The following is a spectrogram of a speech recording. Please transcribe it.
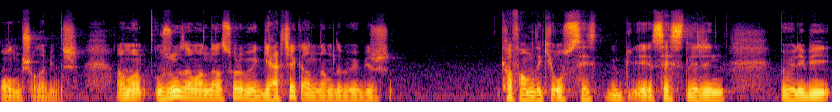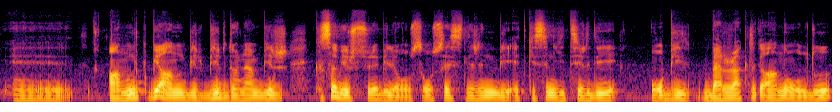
olmuş olabilir. Ama uzun zamandan sonra böyle gerçek anlamda böyle bir kafamdaki o ses, e, seslerin böyle bir e, anlık bir an bir bir dönem bir kısa bir süre bile olsa o seslerin bir etkisini yitirdiği o bir berraklık anı oldu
